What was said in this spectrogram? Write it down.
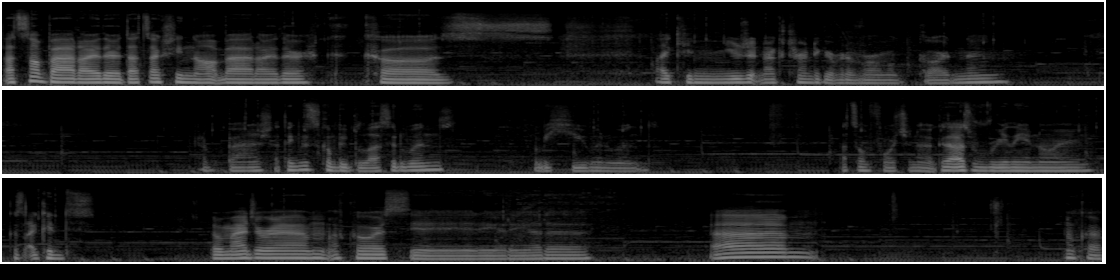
That's not bad either. That's actually not bad either, cause I can use it next turn to get rid of Vermal Gardening. Gonna banish. I think this is gonna be Blessed Winds. It's gonna be Humid Winds. That's unfortunate, because that's really annoying. Because I could... So Marjoram, of course, yada yada yada. Um... Okay.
